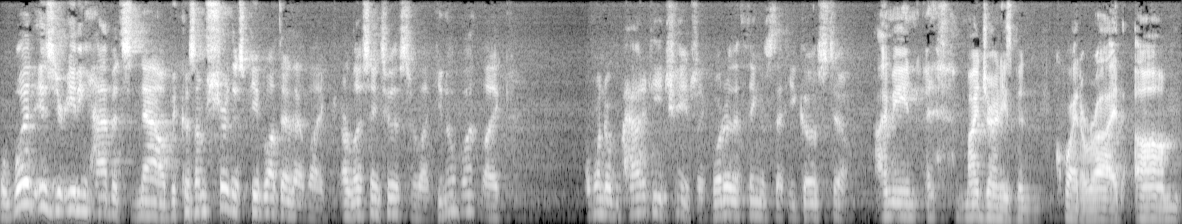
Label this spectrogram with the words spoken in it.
what is your eating habits now? Because I'm sure there's people out there that like are listening to this. They're like, you know what? Like, I wonder how did he change? Like, what are the things that he goes to? I mean, my journey's been quite a ride. Um,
